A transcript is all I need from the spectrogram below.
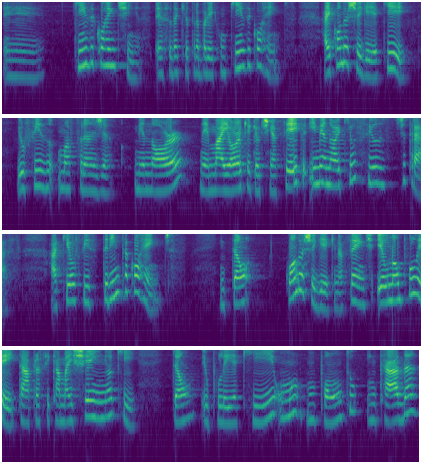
É, 15 correntinhas. Essa daqui eu trabalhei com 15 correntes. Aí quando eu cheguei aqui, eu fiz uma franja menor, né, maior que a que eu tinha feito e menor que os fios de trás. Aqui eu fiz 30 correntes. Então, quando eu cheguei aqui na frente, eu não pulei, tá? Para ficar mais cheinho aqui. Então, eu pulei aqui um, um ponto em cada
